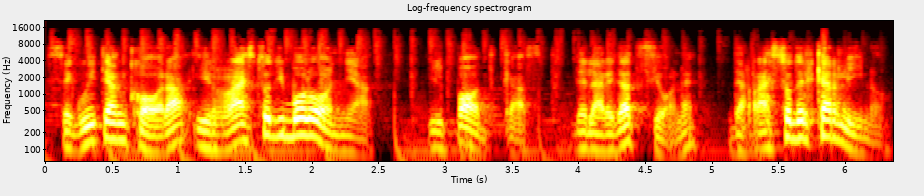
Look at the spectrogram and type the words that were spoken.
Seguite ancora il resto di Bologna, il podcast della redazione del resto del Carlino.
